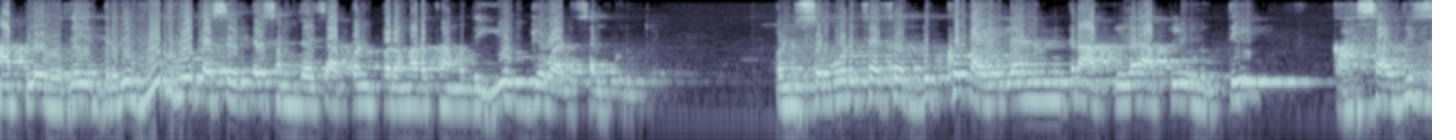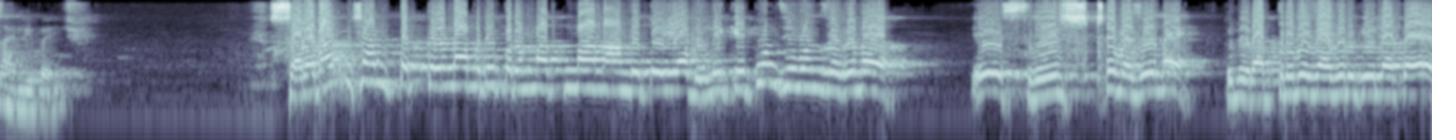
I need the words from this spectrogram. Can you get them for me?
आपले हृदय द्रवीभूत होत असेल तर समजायचं आपण परमार्थामध्ये योग्य वाटचाल करतोय. पण समोरच्याचं दुःख पाहिल्यानंतर आपलं आपली वृत्ती कासावीस झाली पाहिजे. सर्वांच्या अंतकरणामध्ये परमात्मा नांदतो. या भूमिकेतून जीवन जगणं हे श्रेष्ठ भजन आहे. तुम्ही रात्रभर जागर केला काय?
